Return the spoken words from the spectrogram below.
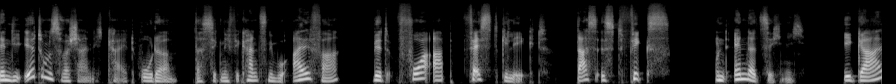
Denn die Irrtumswahrscheinlichkeit oder das Signifikanzniveau Alpha wird vorab festgelegt. Das ist fix und ändert sich nicht. Egal,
